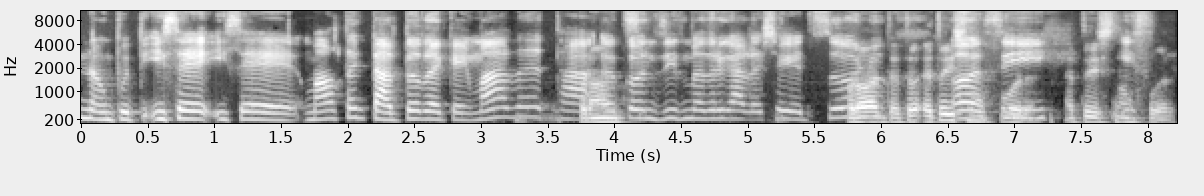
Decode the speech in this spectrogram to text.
Não, puto, isso é, isso é malta que está toda queimada, está a conduzir de madrugada cheia de sono. Pronto, até, até isso oh, não sim. for. Até isso não isso... for.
